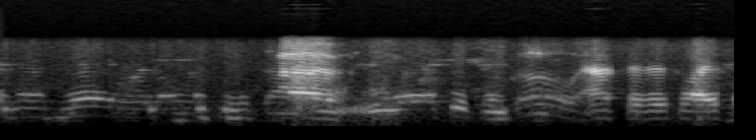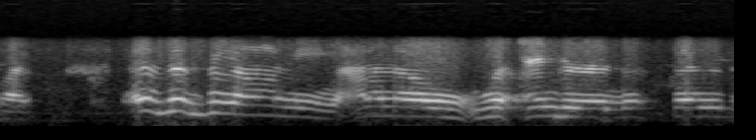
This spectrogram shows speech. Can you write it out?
this is the real him or this decide where people go after this life, like, it's just beyond me. I don't know what anger this stems,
